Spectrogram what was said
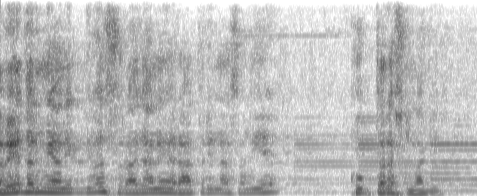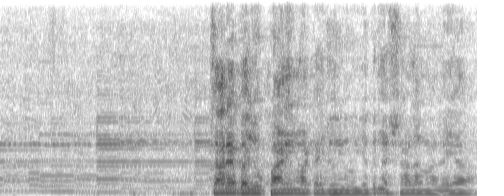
હવે દરમિયાન એક દિવસ રાજાને રાત્રિના સમયે ખૂબ તરસ લાગી. ચારે બાજુ પાણી માટે જોયું યજ્ઞશાળામાં ગયા.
